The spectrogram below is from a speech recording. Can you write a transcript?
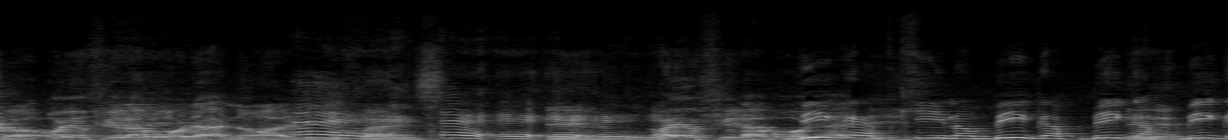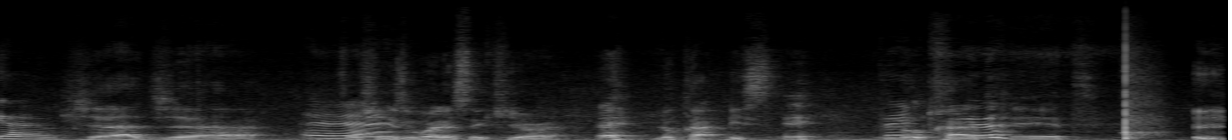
So how you feel about that now, all the Hey, fans? hey, hey, hey, Eh? hey. How you feel about Big that? up, Kino. Big up, big Eh? up, big up. Ja, ja. Eh? So she's well secure. Hey, look at this. Eh, Thank look at it.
